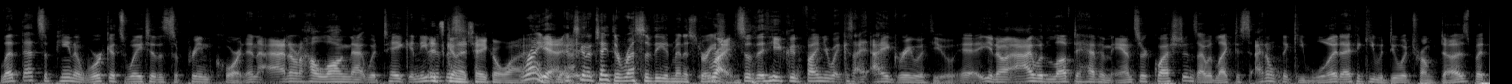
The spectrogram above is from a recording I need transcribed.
Let that subpoena work its way to the Supreme Court, and I don't know how long that would take. And even It's going to take a while. right Yeah. it's going to take the rest of the administration Right, so that you can find your way. Because I, I agree with you. Uh, You know, I would love to have him answer questions. I would like to. I don't think he would. I think he would do what Trump does. But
